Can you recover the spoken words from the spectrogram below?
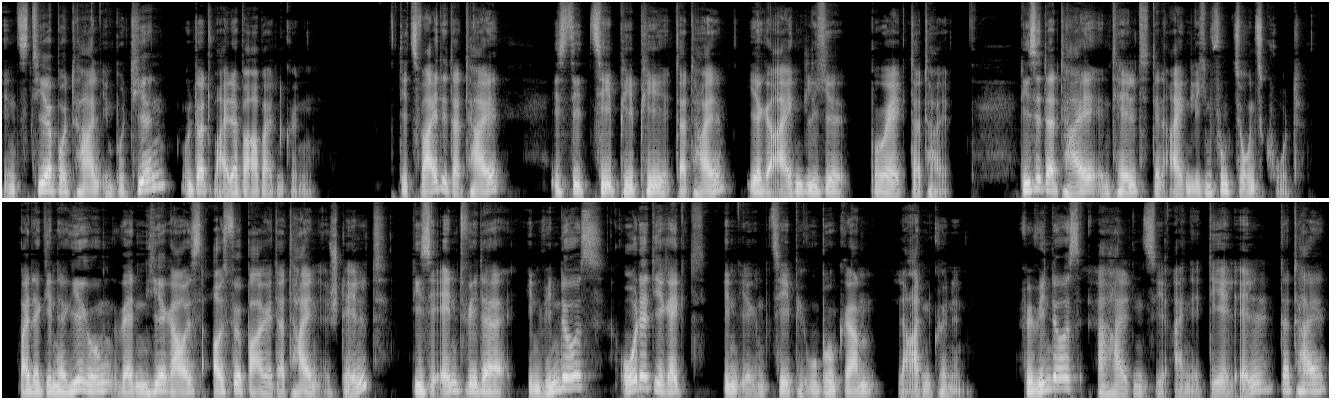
ins TIA-Portal importieren und dort weiter bearbeiten können. Die zweite Datei ist die CPP-Datei, Ihre eigentliche Projektdatei. Diese Datei enthält den eigentlichen Funktionscode. Bei der Generierung werden hieraus ausführbare Dateien erstellt, die Sie entweder in Windows oder direkt in Ihrem CPU-Programm laden können. Für Windows erhalten Sie eine DLL-Datei,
